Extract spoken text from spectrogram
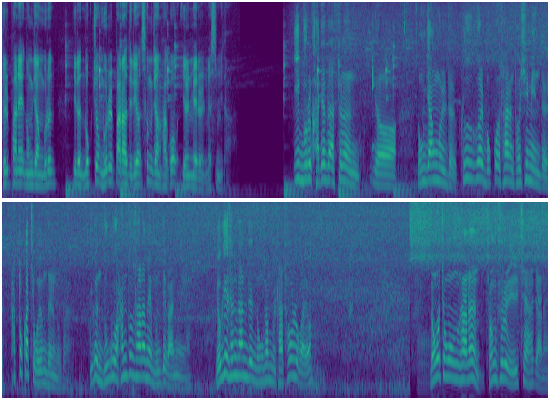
들판의 농작물은 이런 녹조 물을 빨아들여 성장하고 열매를 맺습니다. 이 물을 가져다 쓰는 어, 농작물들, 그걸 먹고 사는 도시민들 다 똑같이 오염되는 거죠. 이건 누구 한두 사람의 문제가 아니에요. 여기에 생산된 농산물 다 서울로 가요. 농어촌공사는 정수를 일체하지 않아요.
